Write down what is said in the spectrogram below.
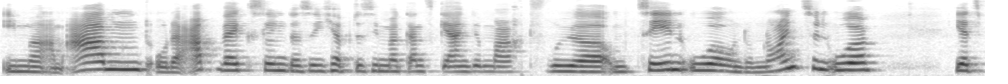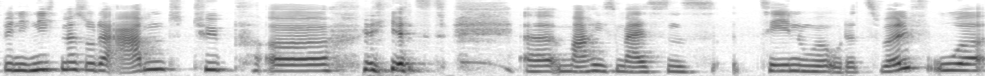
immer am Abend oder abwechselnd. Also ich habe das immer ganz gern gemacht, früher um 10 Uhr und um 19 Uhr. Jetzt bin ich nicht mehr so der Abendtyp. Äh, jetzt äh, mache ich es meistens 10 Uhr oder 12 Uhr,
